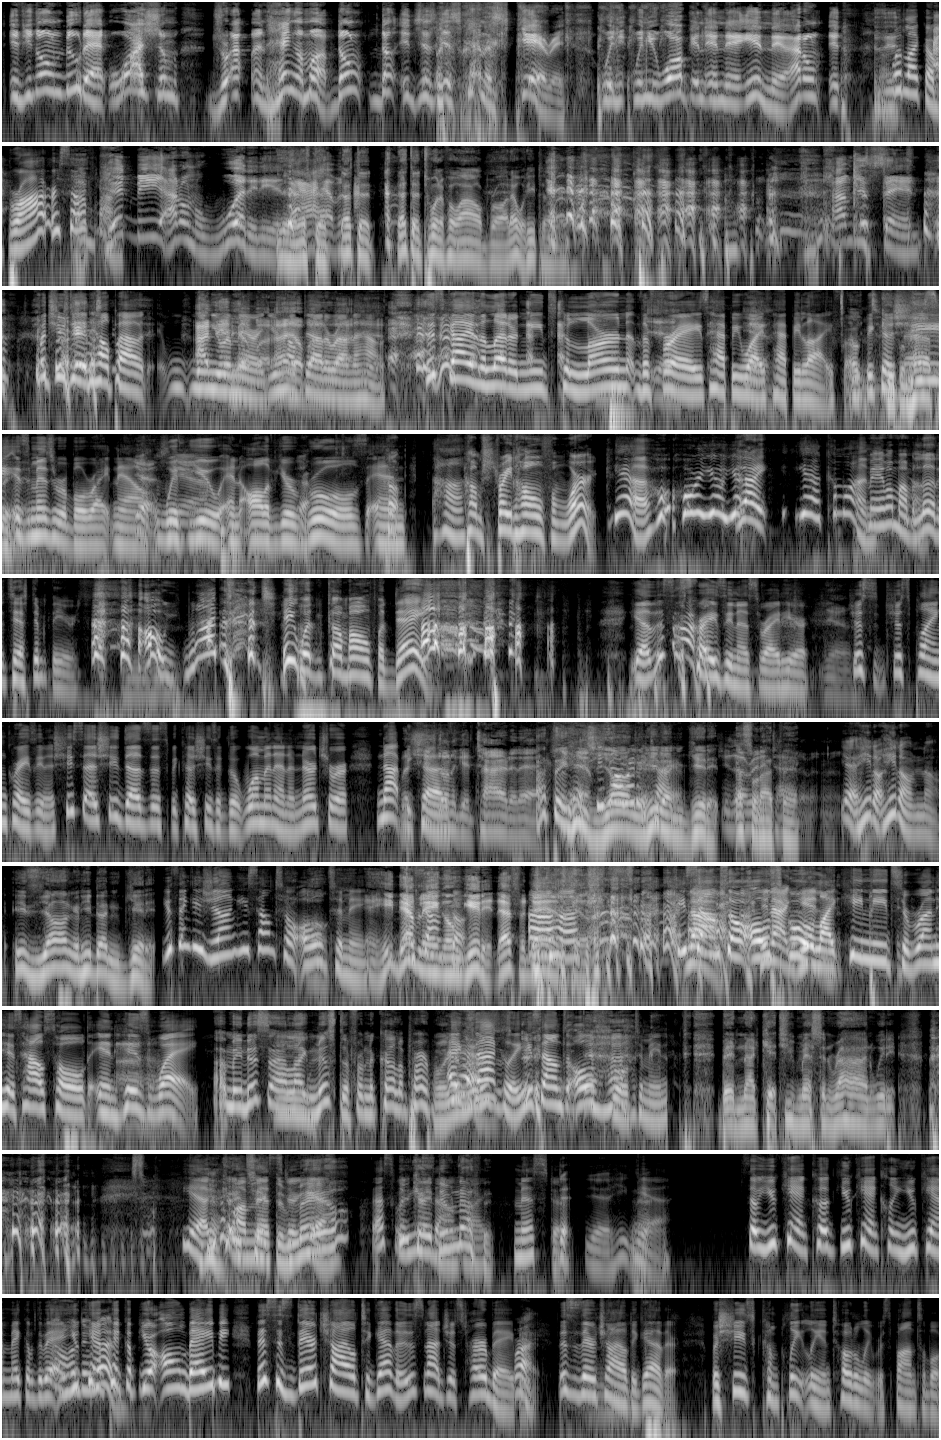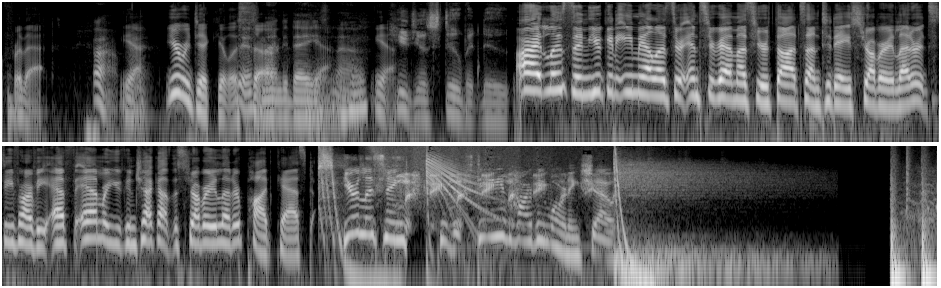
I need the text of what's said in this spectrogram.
if you're gonna do that, wash them, drop, and hang them up. Don't don't. It just it's kind of scary when you when you walk in and they're in there. I don't. It, What, like a bra or something? could be. I don't know what it is. Yeah, that's that, that's that that's that 24 hour bra. That's what he told me. I'm just saying. But you did help out when I you were did help married. out. You I helped helped out out around lot, the house. yeah. This guy in the letter needs to learn the Yeah. phrase "happy wife, Yeah. happy life" uh, Oh, because she happy. is miserable right now Yes. with Yeah. you and all of your Yeah. rules and huh? Come straight home from work. Yeah, who, who are you? Yeah, Like, yeah, come on. man, my mama love to test them theories. oh, what? he wouldn't come home for days. Oh. yeah, this is craziness right here. Yeah. Just just plain craziness. She says she does this because she's a good woman and a nurturer, not But she's because gonna get tired of that. I think Yeah, he's she's young already and he tired. doesn't get it. She's That's what I already think. of it. Yeah, he don't. He don't know. He's young and he doesn't get it. you think he's young. He sounds so old Oh, to me. And he definitely ain't gonna so- get it. That's for damn Uh-huh. sure. He Nah, sounds so he old not school, getting like he needs to run his household in his Uh-huh. way. I mean, this sounds like Mister from the Color Purple. you know? Exactly. He sounds old school to me. Better not catch you messing around with it. Yeah, You come can't on, check the mister. mail. Yeah, that's what You he can't do sounds like. nothing. Mister. Th- yeah, he not. Yeah. So you can't cook, you can't clean, you can't make up the bed, No, and you can't nothing. pick up your own baby. This is their child together. This is not just her baby. Right. This is their child together. But she's completely and totally responsible for that. Oh, Yeah. man. You're ridiculous, It's sir. 90 days. Yeah. Nah. mhm, Yeah. You just stupid, dude. All right, listen, you can email us or Instagram us your thoughts on today's Strawberry Letter at Steve Harvey FM, or you can check out the Strawberry Letter podcast. You're listening to the Steve Harvey Morning Show.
